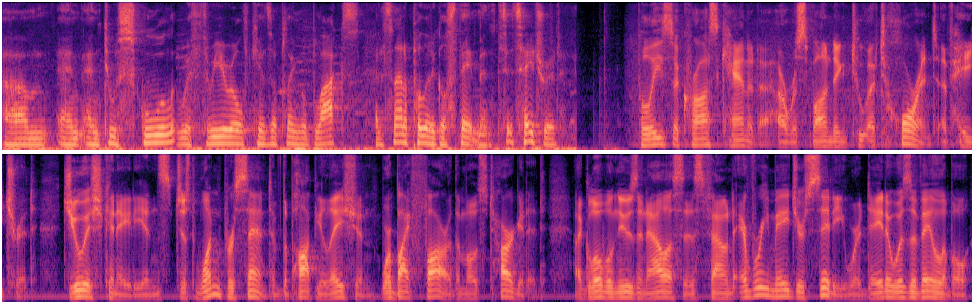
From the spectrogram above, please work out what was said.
Um, and, and to a school where three year old kids are playing with blocks. It's not a political statement, it's hatred. Police across Canada are responding to a torrent of hatred. Jewish Canadians, just 1% of the population, were by far the most targeted. A Global News analysis found every major city where data was available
